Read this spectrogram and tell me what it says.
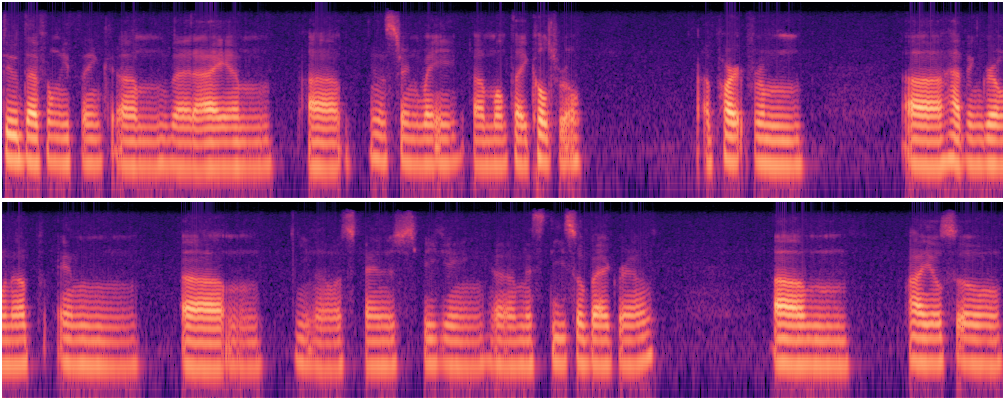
do definitely think um, that I am, uh, in a certain way, uh, multicultural. Apart from uh, having grown up in, um, you know, a Spanish-speaking uh, mestizo background, um, I also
